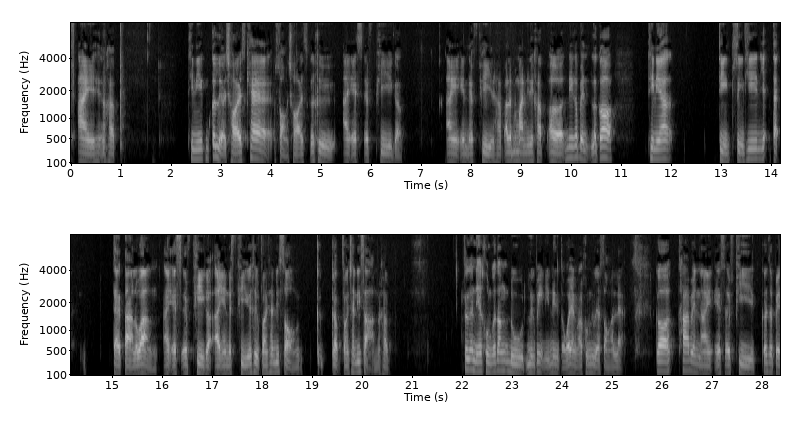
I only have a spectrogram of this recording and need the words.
fi นะครับ ทีนี้ก็เหลือ choice แค่ 2 choice ก็คือ isfp กับ infp นะครับ อะไรประมาณนี้นะครับ เออนี่ก็เป็นแล้วก็ทีเนี้ยสิ่งสิ่งที่แตกแตกต่างระหว่าง isfp กับ infp ก็คือฟังก์ชันที่ 2 กับฟังก์ชันที่3นะครับ ซึ่งอันนี้คุณก็ต้องดูลึกไปอีกนิดนึง แต่ว่าอย่างน้อยคุณเหลือ2อันแหละ ก็ถ้าเป็น ISFP ก็จะเป็น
